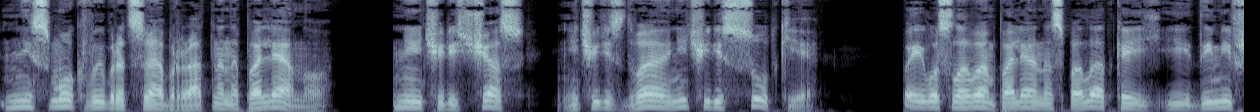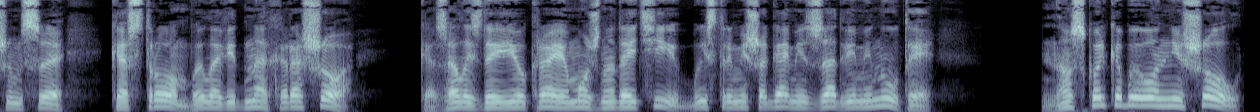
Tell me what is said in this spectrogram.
не смог выбраться обратно на поляну. Ни через час, ни через два, ни через сутки. По его словам, поляна с палаткой и дымившимся костром была видна хорошо. Казалось, до ее края можно дойти быстрыми шагами за две минуты. Но сколько бы он ни шел,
